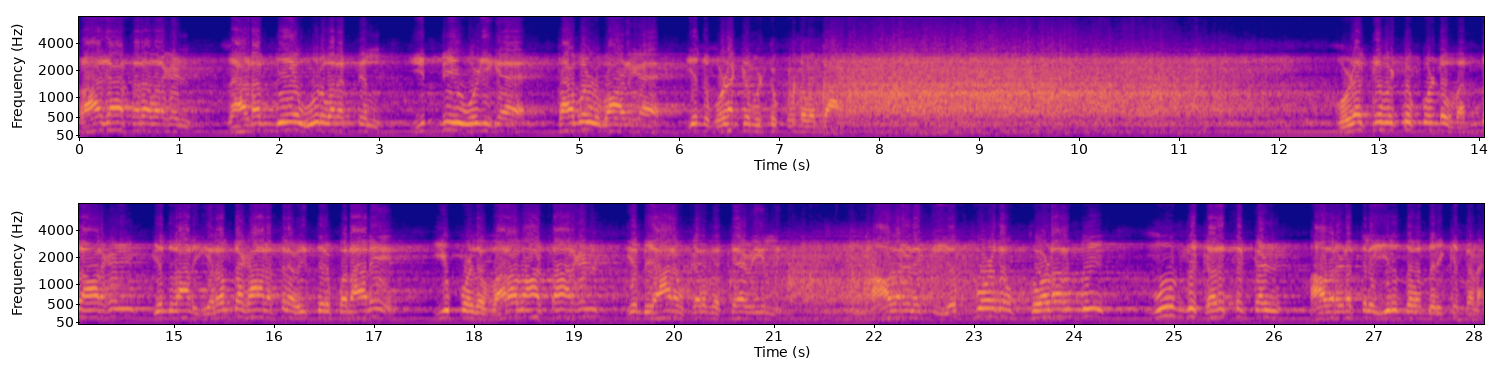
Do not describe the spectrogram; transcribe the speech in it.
ராஜாசர் அவர்கள் நடந்தே ஊர்வலத்தில் இந்தி ஒழிக தமிழ் வாழ்க என்று முழக்கமிட்டுக் கொண்டு வந்தார்கள் முழக்கமிட்டுக் கொண்டு வந்தார்கள் என்று நான் இறந்த காலத்தில் வைத்திருப்பதாலே இப்பொழுது வரமாட்டார்கள் என்று யாரும் கருத தேவையில்லை. அவர்களுக்கு எப்பொழுதும் தொடர்ந்து மூன்று கருத்துக்கள் அவரிடத்தில் இருந்து வந்திருக்கின்றன.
